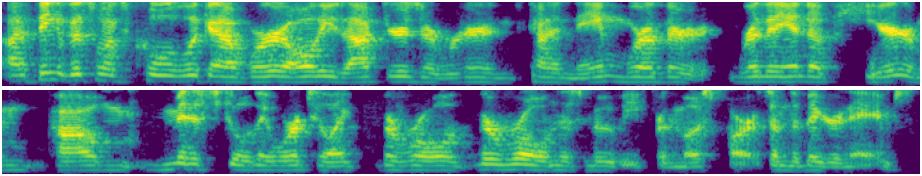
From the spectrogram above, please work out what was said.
I think this one's cool looking at where all these actors are. We're gonna kind of name where they're where they end up here and how minuscule they were to like the role their role in this movie for the most part. Some of the bigger names.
